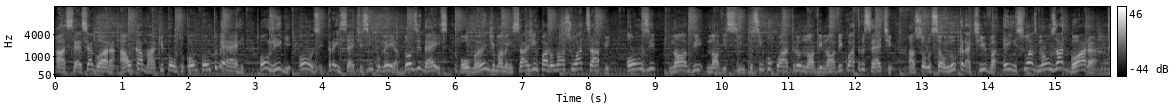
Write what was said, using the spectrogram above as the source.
Acesse agora alcamac.com.br ou ligue 11 3756 1210 ou mande uma mensagem para o nosso WhatsApp 11 99554 9947. A solução lucrativa em suas mãos agora.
